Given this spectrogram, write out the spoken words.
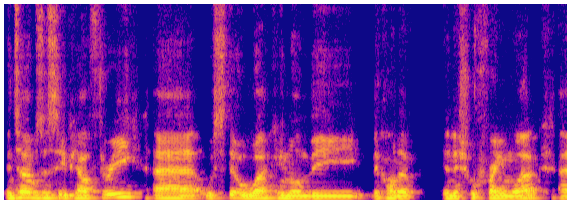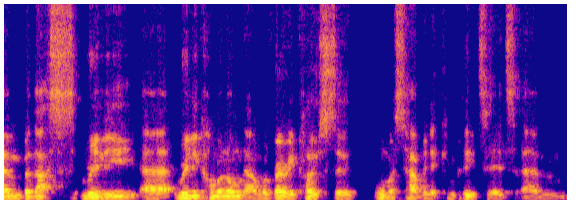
In terms of CPL3, uh, we're still working on the the kind of initial framework, um, but that's really uh, really come along now. We're very close to almost having it completed. Um,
